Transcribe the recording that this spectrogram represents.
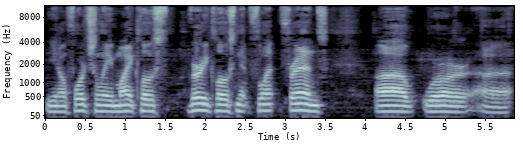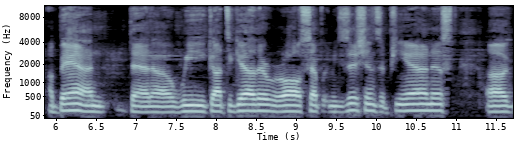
You know, fortunately, my close, very close knit fl- friends uh, were uh, a band that uh, we got together. We're all separate musicians, a pianist, uh,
